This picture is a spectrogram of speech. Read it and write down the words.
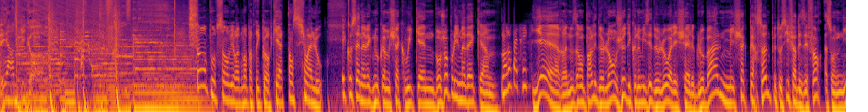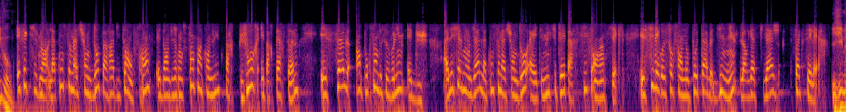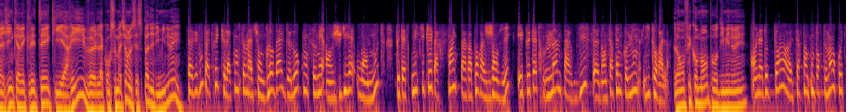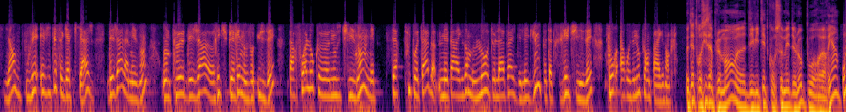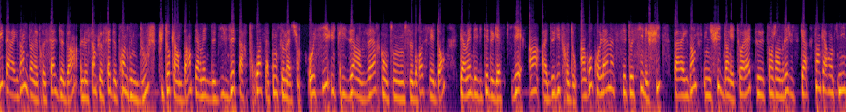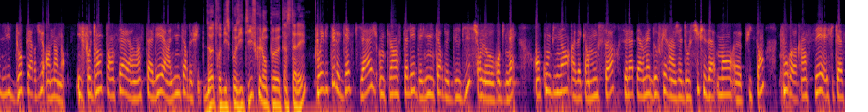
Béarn Bigorre. 100% environnement, Patrick Porquier. Attention à l'eau. Écosène avec nous comme chaque week-end. Bonjour Pauline Madec. Bonjour Patrick. Hier, nous avons parlé de l'enjeu d'économiser de l'eau à l'échelle globale, mais chaque personne peut aussi faire des efforts à son niveau. Effectivement, la consommation d'eau par habitant en France est d'environ 150 litres par jour et par personne, et seul 1% de ce volume est bu. À l'échelle mondiale, la consommation d'eau a été multipliée par 6 en un siècle. Et si les ressources en eau potable diminuent, leur gaspillage s'accélère. J'imagine qu'avec l'été qui arrive, la consommation ne cesse pas de diminuer. Savez-vous, Patrick, que la consommation globale de l'eau consommée en juillet ou en août peut être multipliée par 5 par rapport à janvier et peut-être même par 10 dans certaines communes littorales? Alors on fait comment pour diminuer? En adoptant euh, certains comportements au quotidien, vous pouvez éviter ce gaspillage. Déjà à la maison, on peut déjà euh, récupérer nos eaux usées. Parfois, l'eau que nous utilisons n'est plus potable, mais par exemple l'eau de lavage des légumes peut être réutilisée pour arroser nos plantes par exemple. Peut-être aussi simplement euh, d'éviter de consommer de l'eau pour euh, rien. Oui, par exemple, dans notre salle de bain, le simple fait de prendre une douche plutôt qu'un bain permet de diviser par trois sa consommation. Aussi, utiliser un verre quand on se brosse les dents permet d'éviter de gaspiller 1 à 2 litres d'eau. Un gros problème, c'est aussi les fuites. Par exemple, une fuite dans les toilettes peut engendrer jusqu'à 140 000 litres d'eau perdue en un an. Il faut donc penser à installer un limiteur de fuite. D'autres dispositifs que l'on peut installer Pour éviter le gaspillage, on peut installer des limiteurs de débit sur nos robinets. En combinant avec un mousseur, cela permet d'offrir un jet d'eau suffisamment euh, puissant pour euh, rincer efficacement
